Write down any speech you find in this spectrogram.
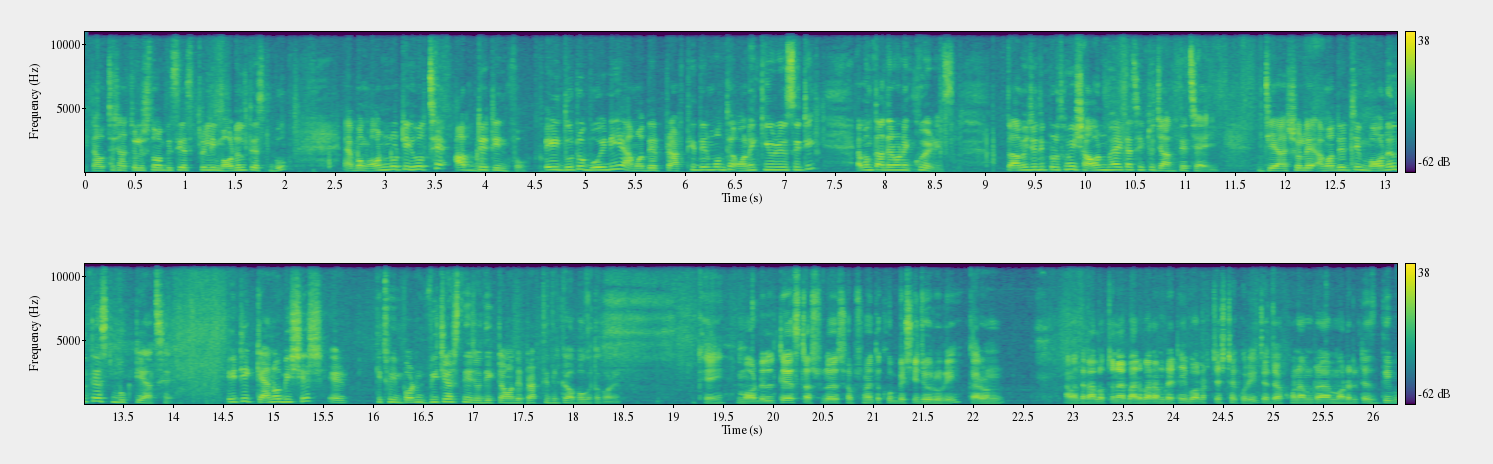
এটা হচ্ছে সাতচল্লিশতম BCS preli model test book এবং অন্যটি হচ্ছে আপডেট ইনফো এই দুটো বই নিয়ে আমাদের প্রার্থীদের মধ্যে অনেক কিউরিওসিটি এবং তাদের অনেক কোয়েরিজ তো আমি যদি প্রথমেই শাওন ভাইয়ের কাছে একটু জানতে চাই, যে আসলে আমাদের যে মডেল টেস্ট বুকটি আছে, এটি কেন বিশেষ? এর কিছু ইম্পর্টেন্ট ফিচার্স নিয়ে যদি একটু আমাদের প্রার্থীদেরকে অবগত করেন। ওকে মডেল টেস্ট আসলে সবসময় তো খুব বেশি জরুরি, কারণ আমাদের আলোচনায় বারবার আমরা এটাই বলার চেষ্টা করি যে যখন আমরা মডেল টেস্ট দিব,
